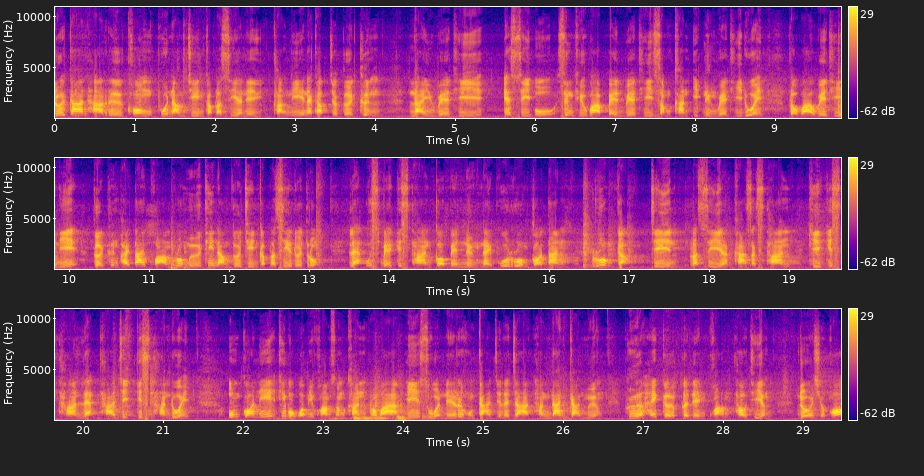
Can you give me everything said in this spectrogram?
โดยการหารือของผู้นำจีนกับรัสเซียในครั้งนี้นะครับจะเกิดขึ้นในเวที SCO ซึ่งถือว่าเป็นเวทีสำคัญอีกหนึ่งเวทีด้วย เพราะว่าเวทีนี้เกิดขึ้นภายใต้ความร่วมมือที่นำโดยจีนกับรัสเซียโดยตรง และอุซเบกิสถานก็เป็นหนึ่งในผู้ร่วมก่อตั้ง ร่วมกับจีน รัสเซีย คาซัคสถานคีร์กิสถาน และทาจิกิสถานด้วย องค์กรนี้ที่บอกว่ามีความสำคัญ เพราะว่ามีส่วนในเรื่องของการเจรจาทางด้านการเมือง เพื่อให้เกิดประเด็นความเท่าเทียม โดยเฉพาะ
